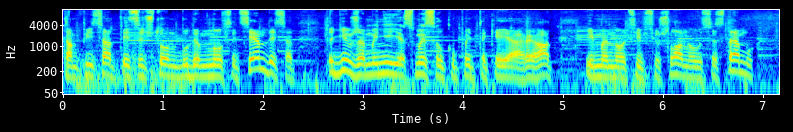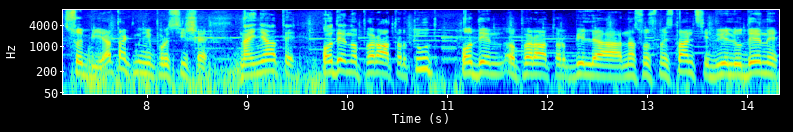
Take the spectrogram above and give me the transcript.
там 50 тисяч тонн, будемо вносити 70, тоді вже мені є смисл купити такий агрегат, іменно цю всю шланову систему собі. А так мені простіше найняти один оператор тут, один оператор біля насосної станції, дві людини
